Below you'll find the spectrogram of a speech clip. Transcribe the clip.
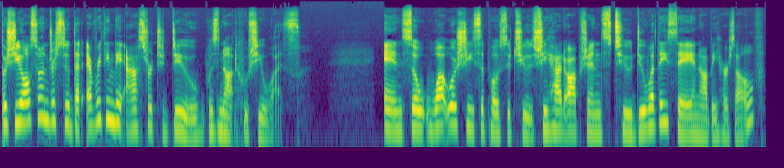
But she also understood that everything they asked her to do was not who she was. And so, what was she supposed to choose? She had options to do what they say and not be herself,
